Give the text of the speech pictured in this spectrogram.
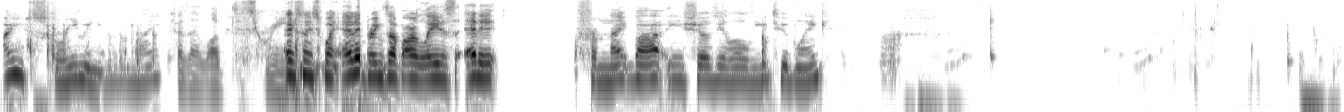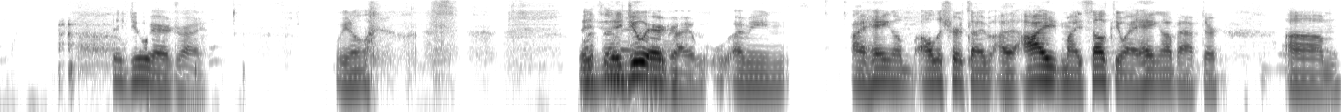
Why are you screaming into the mic? because i love to scream Exclamation point edit brings up our latest edit from Nightbot. He shows you a little YouTube link. They do air dry. We don't. they Let them they do air air dry. I mean, I hang up all the shirts I, I I myself do. I hang up after, um,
